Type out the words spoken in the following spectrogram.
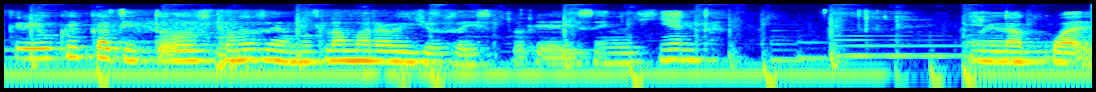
Creo que casi todos conocemos la maravillosa historia de Cenicienta, en la cual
